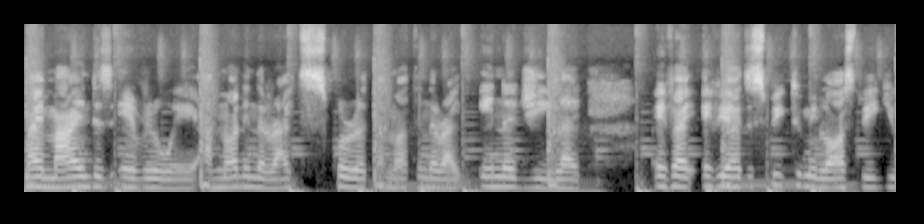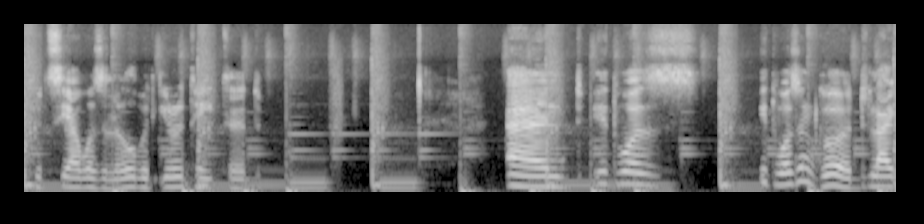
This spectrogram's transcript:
my mind is everywhere. I'm not in the right spirit. I'm not in the right energy. Like if I if you had to speak to me last week, you could see I was a little bit irritated. And it was it wasn't good. Like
